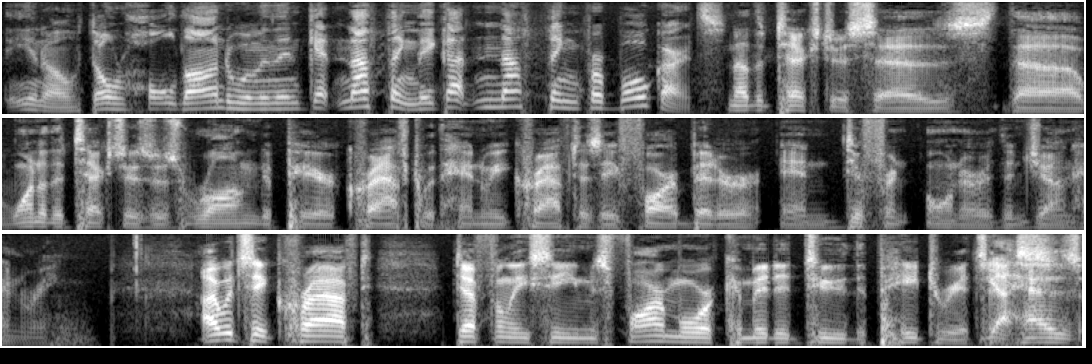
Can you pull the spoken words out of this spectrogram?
you know? Don't hold on to him and then get nothing. They got nothing for Bogaerts. Another texture says the one of the textures was wrong to pair Kraft with Henry. Kraft is a far better and different owner than John Henry. I would say Kraft definitely seems far more committed to the Patriots Yes. and has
